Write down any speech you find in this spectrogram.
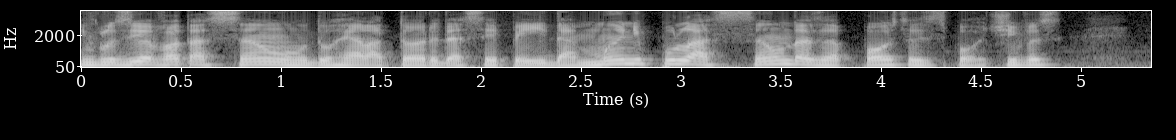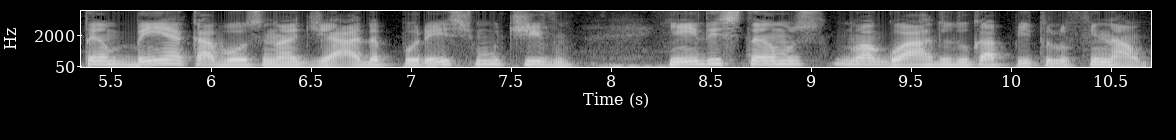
inclusive a votação do relatório da CPI da manipulação das apostas esportivas também acabou sendo adiada por este motivo, e ainda estamos no aguardo do capítulo final.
